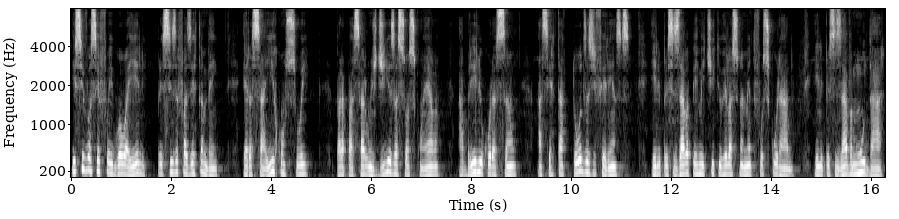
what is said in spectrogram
E se você for igual a ele, precisa fazer também. Era sair com Sui para passar uns dias a sós com ela, abrir-lhe o coração, acertar todas as diferenças. Ele precisava permitir que o relacionamento fosse curado. Ele precisava mudar.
